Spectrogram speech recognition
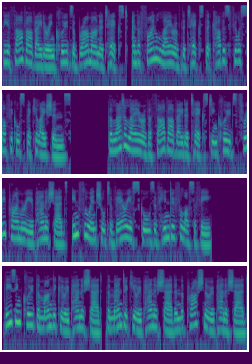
the Atharvaveda includes a Brahmana text, and a final layer of the text that covers philosophical speculations. The latter layer of Atharvaveda text includes three primary Upanishads, influential to various schools of Hindu philosophy. These include the Mundaka Upanishad, the Mandukya Upanishad and the Prashna Upanishad.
